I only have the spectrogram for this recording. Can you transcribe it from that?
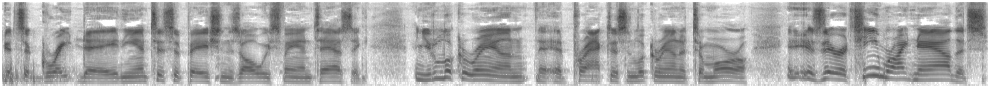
it's a great day. The anticipation is always fantastic, and you look around at practice and look around at tomorrow. Is there a team right now that's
